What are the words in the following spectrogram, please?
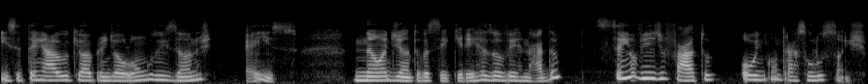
E se tem algo que eu aprendi ao longo dos anos, é isso. Não adianta você querer resolver nada sem ouvir de fato ou encontrar soluções.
